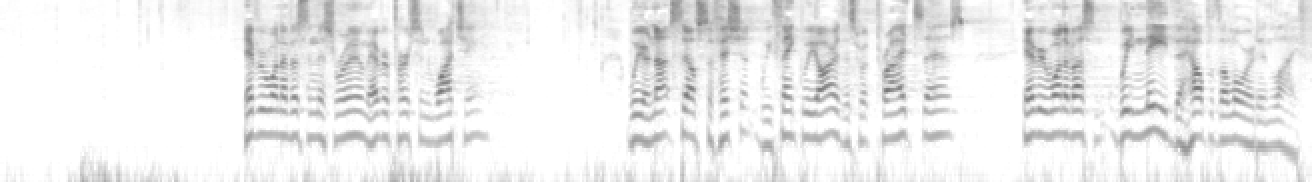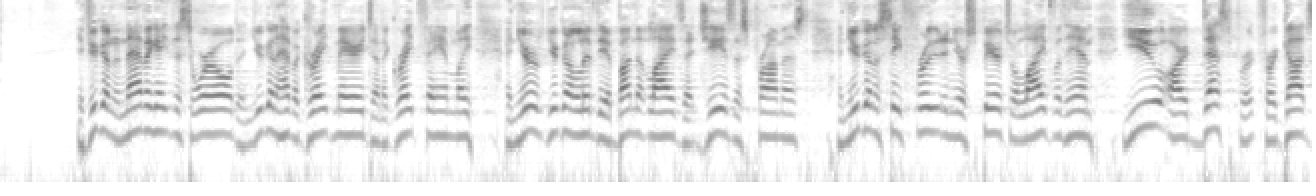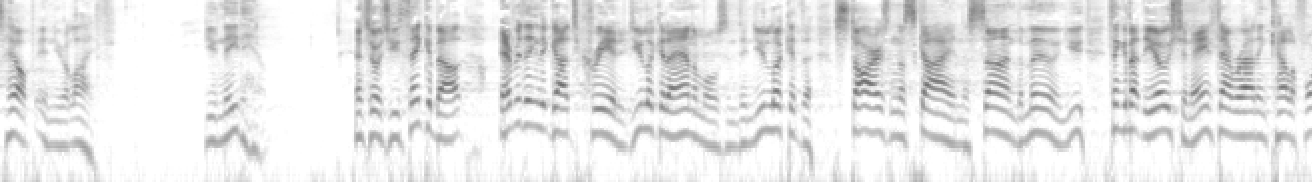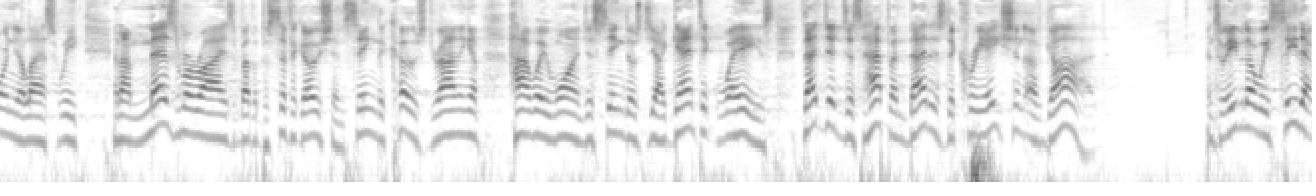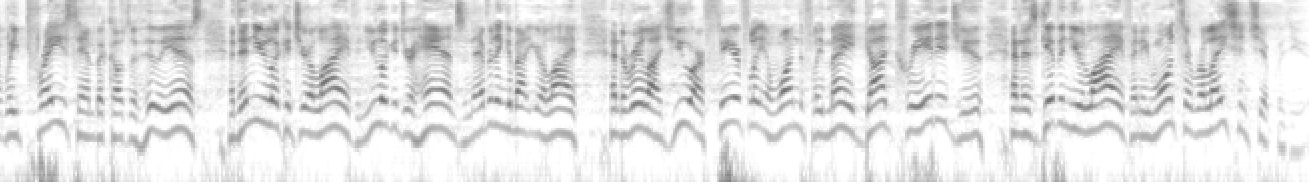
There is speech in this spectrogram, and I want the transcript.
Every one of us in this room, every person watching, we are not self sufficient. We think we are. That's what pride says. Every one of us, we need the help of the Lord in life. If you're going to navigate this world and you're going to have a great marriage and a great family and you're, you're going to live the abundant life that Jesus promised and you're going to see fruit in your spiritual life with Him, you are desperate for God's help in your life. You need Him. And so, as you think about everything that God's created, you look at animals and then you look at the stars in the sky and the sun, the moon, you think about the ocean. Angie and I were out in California last week, and I'm mesmerized by the Pacific Ocean, seeing the coast, driving up Highway 1, just seeing those gigantic waves. That didn't just happen, that is the creation of God. And so, even though we see that, we praise Him because of who He is. And then you look at your life and you look at your hands and everything about your life, and to realize you are fearfully and wonderfully made. God created you and has given you life, and He wants a relationship with you.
